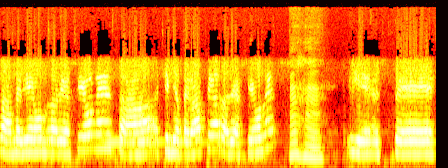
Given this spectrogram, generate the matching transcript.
ah, me dieron radiaciones, uh, quimioterapia, radiaciones. Y este,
